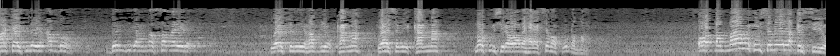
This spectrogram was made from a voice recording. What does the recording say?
markaasuu leeyahy addoon dembigan ma samayda waa sameeyey rabbiyo kanna waa sameeyey kanna markuu is yidhaha waaba halaagsama kuu dhammaatay oo dhammaan wuxuu sameeyey la qirsiiyo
